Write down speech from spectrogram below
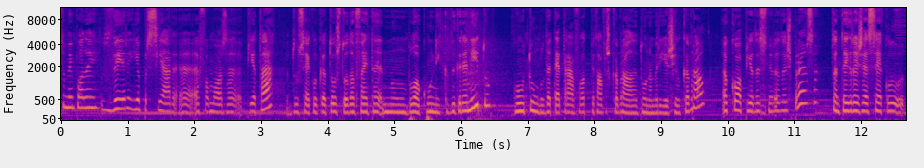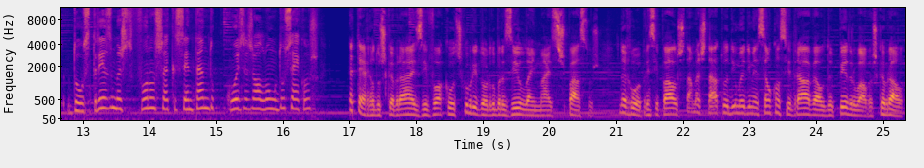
Também podem ver e apreciar a, a famosa Pietà do século XIV, toda feita num bloco único de granito, com o túmulo da tetravó de Pedro Cabral, a Dona Maria Gil Cabral, a cópia da Senhora da Esperança. Portanto, a igreja é século XII, XIII, mas foram-se acrescentando coisas ao longo dos séculos. A terra dos Cabrais evoca o descobridor do Brasil em mais espaços. Na rua principal está uma estátua de uma dimensão considerável de Pedro Alves Cabral.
